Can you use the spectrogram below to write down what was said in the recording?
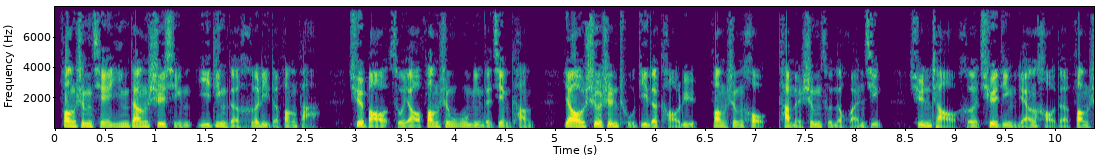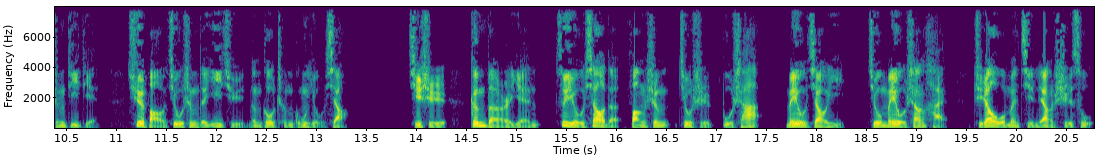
放生前应当施行一定的合理的方法，确保所要放生物命的健康。要设身处地的考虑放生后它们生存的环境，寻找和确定良好的放生地点。确保救生的义举能够成功有效。其实根本而言，最有效的放生就是不杀，没有交易就没有伤害。只要我们尽量食素，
